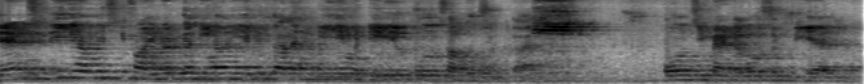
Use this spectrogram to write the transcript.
ڈینسٹی ہم اس کی فائنڈ آؤٹ کرنی ہے یہ بھی کرنا ہے کہ یہ مٹیریل کون سا ہو سکتا ہے۔ کون سی میٹل ہو سکتی ہے؟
